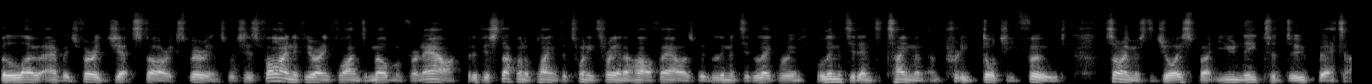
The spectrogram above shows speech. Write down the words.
below average, very Jetstar experience, which is fine if you're only flying to Melbourne for an hour. But if you're stuck on a plane for 23 and a half hours with limited legroom, limited entertainment, and pretty dodgy food, sorry, Mr. Joyce, but you need to do better.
